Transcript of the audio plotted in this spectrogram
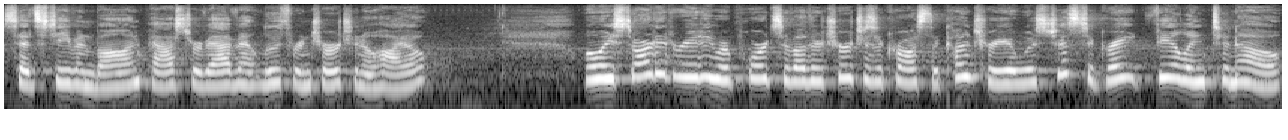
said Stephen Bond, pastor of Advent Lutheran Church in Ohio. When we started reading reports of other churches across the country, it was just a great feeling to know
